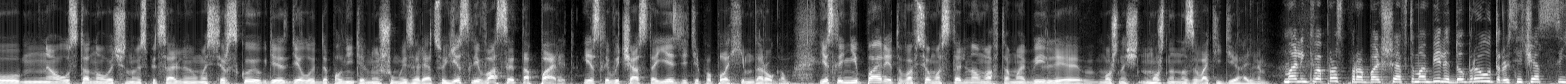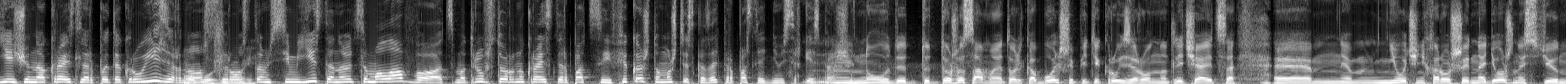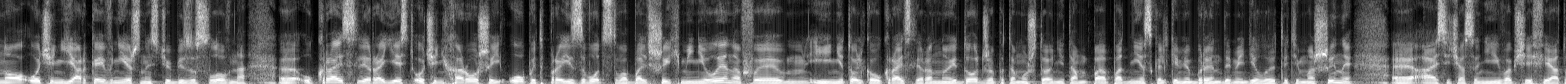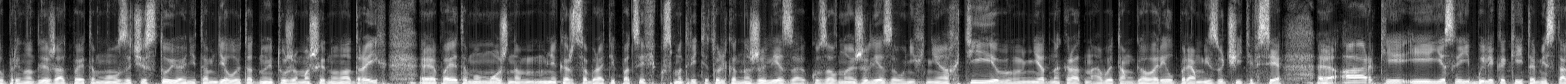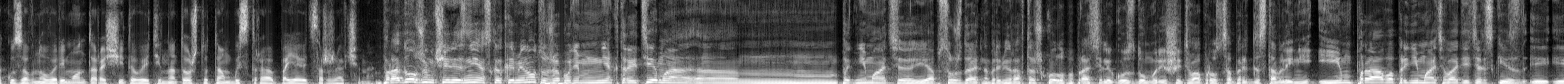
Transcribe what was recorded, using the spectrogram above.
установочную специальную мастерскую, где делают дополнительную шумоизоляцию. Если вас это парит, если вы часто ездите по плохим дорогам, если не парит, во всем остальном автомобиле можно, можно называть идеальным. Маленький вопрос про большие автомобили. Доброе утро. Сейчас езжу на Chrysler PT Cruiser, но О, с ростом мой. семьи становится маловат. Смотрю в сторону Chrysler Pacifica. Что можете сказать про последнего, Сергей спрашивает? Ну, то, то же самое, только больше. Пятикрузер, он отличается э, не очень хорошей надежностью, но очень яркой внешностью, безусловно. Э, у Крайслера есть очень хороший опыт производства больших минивенов, э, и не только у Крайслера, но и Доджа, потому что они там по, под несколькими брендами делают эти машины, э, а сейчас они вообще Фиату принадлежат, поэтому зачастую они там делают одну и ту же машину на троих, э, поэтому можно, мне кажется, брать и Пацифику, смотрите только на железо, кузовное железо. У них не ахти, неоднократно об этом говорил, прям изучите все арки, и если были какие-то места кузовного ремонта, рассчитывайте на то, что там быстро появится ржавчина. Продолжим через несколько минут, уже будем некоторые темы э, поднимать и обсуждать. Например, автошколу попросили Госдуму решить вопрос о предоставлении им права принимать водительские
